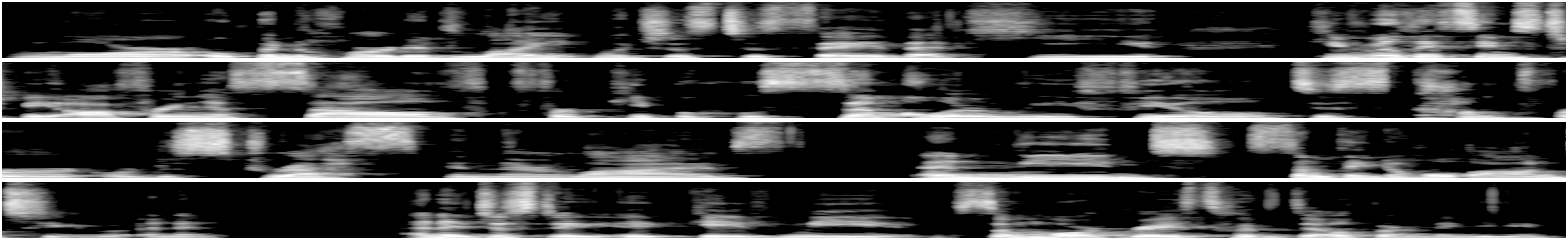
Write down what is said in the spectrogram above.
more open-hearted light, which is to say that he he really seems to be offering a salve for people who similarly feel discomfort or distress in their lives and need something to hold on to. And it, and it just, it, it gave me some more grace with Dale Carnegie.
